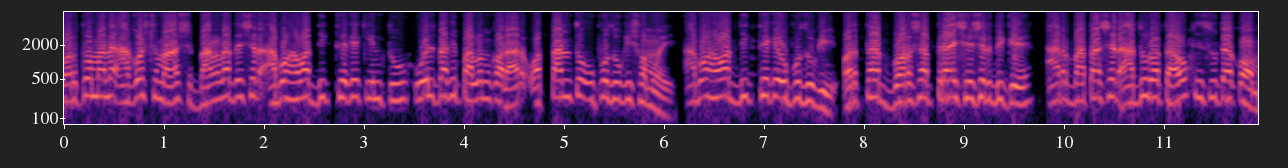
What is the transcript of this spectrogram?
বর্তমানে আগস্ট মাস, বাংলাদেশের আবহাওয়ার দিক থেকে কিন্তু কোয়েল পাখি পালন করার অত্যন্ত উপযোগী সময়। আবহাওয়ার দিক থেকে উপযোগী, অর্থাৎ বর্ষা প্রায় শেষের দিকে। আর বাতাসের আদুরতাও কিছুটা কম,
